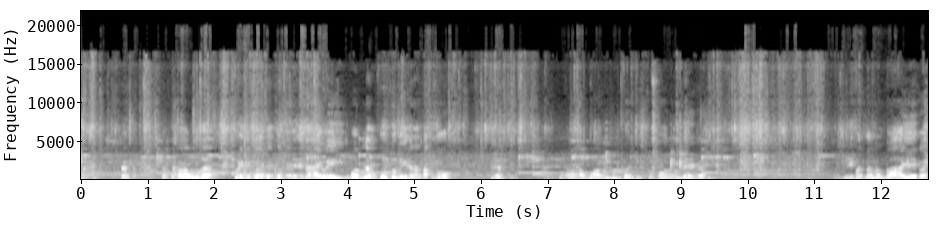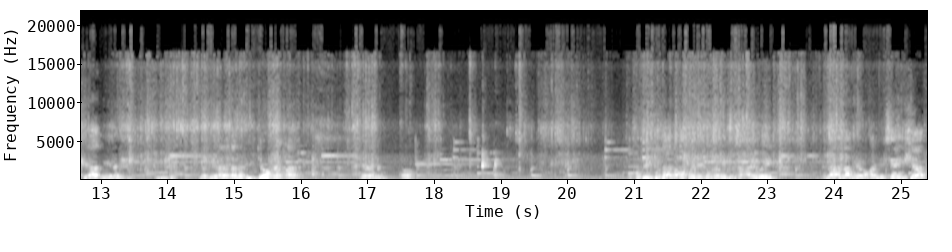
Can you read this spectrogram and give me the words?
Tama po ba? Pwede po natin itong gamitin sa highway. Huwag lang tutulinan ng takbo. Mga kabuhabibol ko, Diyos ko po, Rude. Ka. Naglipat lang ng bahay eh kasi admin. Nag, naging ano na, naging joker na. Yan, oh. Sabihin ko sa anak ko, pwede itong gamitin sa highway. Kailangan lang, meron kang lisensya.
